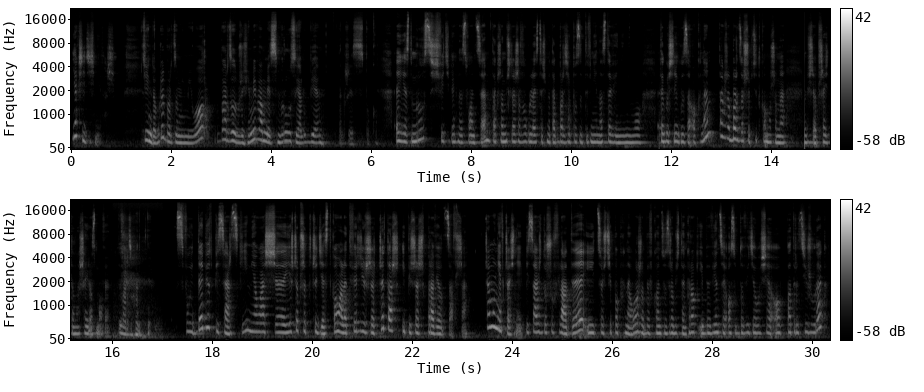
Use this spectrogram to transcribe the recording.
Jak się dziś miewasz? Dzień dobry, bardzo mi miło. Bardzo dobrze się miewam, jest mróz, ja lubię, także jest spoko. Jest mróz, świeci piękne słońce, także myślę, że w ogóle jesteśmy tak bardziej pozytywnie nastawieni mimo tego śniegu za oknem, także bardzo szybciutko możemy, myślę, przejść do naszej rozmowy. Bardzo chętnie. Swój debiut pisarski miałaś e, jeszcze przed trzydziestką, ale twierdzisz, że czytasz i piszesz prawie od zawsze. Czemu nie wcześniej? Pisałaś do szuflady i coś cię popchnęło, żeby w końcu zrobić ten krok i by więcej osób dowiedziało się o Patrycji Żurek?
